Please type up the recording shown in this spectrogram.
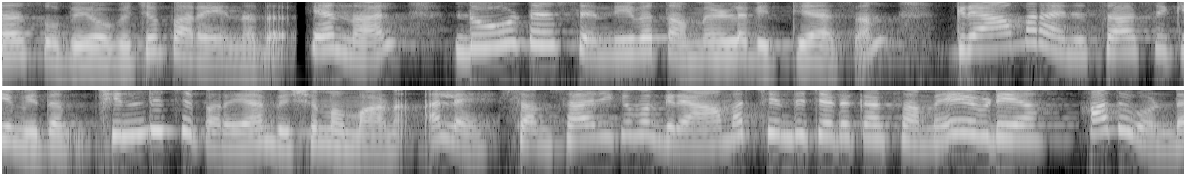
ഡസ് ഉപയോഗിച്ച് പറയുന്നത്. എന്നാൽ ഡു ഡസ് എന്നിവ തമ്മിലുള്ള വ്യത്യാസം ഗ്രാമർ അനുശാസിക്കും വിധം ചിന്തിച്ച് പറയാൻ വിഷമമാണ് അല്ലെ? സംസാരിക്കുമ്പോൾ ഗ്രാമർ ചിന്തിച്ചെടുക്കാൻ സമയം എവിടെയാ? അതുകൊണ്ട്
